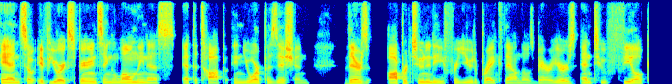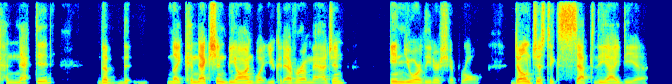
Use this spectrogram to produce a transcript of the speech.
And so if you're experiencing loneliness at the top in your position, there's opportunity for you to break down those barriers and to feel connected the, the like connection beyond what you could ever imagine in your leadership role don't just accept the idea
